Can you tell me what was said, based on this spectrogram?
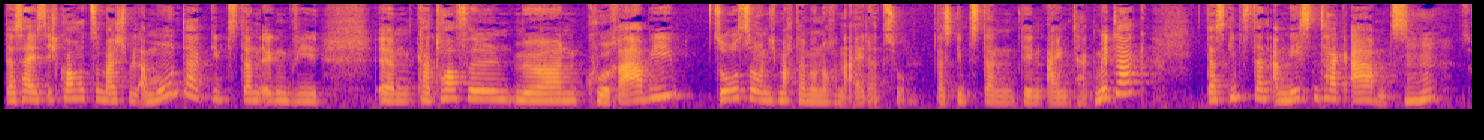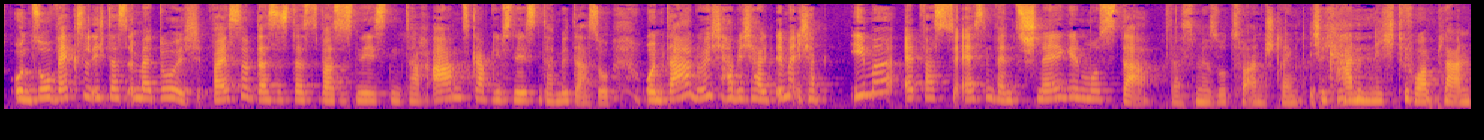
Das heißt, ich koche zum Beispiel am Montag, gibt's dann irgendwie ähm, Kartoffeln, Möhren, Kohlrabi, Soße und ich mache dann nur noch ein Ei dazu. Das gibt's dann den einen Tag Mittag. Das gibt's dann am nächsten Tag abends. Und so wechsle ich das immer durch. Weißt du, das ist das, was es nächsten Tag abends gab, gibt's nächsten Tag Mittag so. Und dadurch habe ich halt immer, ich habe immer etwas zu essen, wenn es schnell gehen muss, da. Das ist mir so zu anstrengend. Ich kann nicht vorplanen.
